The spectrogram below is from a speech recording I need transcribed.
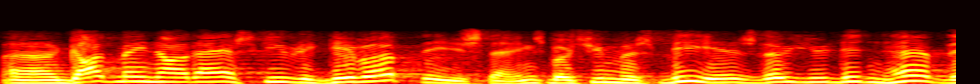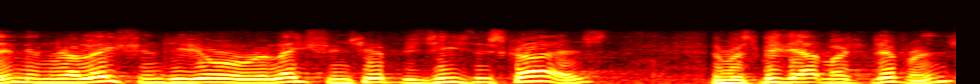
Uh, God may not ask you to give up these things, but you must be as though you didn't have them in relation to your relationship to Jesus Christ. There must be that much difference.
